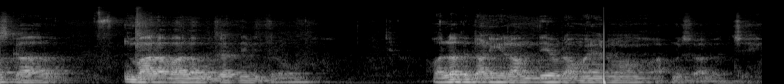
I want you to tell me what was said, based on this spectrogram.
નમસ્કાર, મારા વાલા ગુજરાતી મિત્રો. અલગ ધણી રામદેવ રામાયણમાં આપનું સ્વાગત છે.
